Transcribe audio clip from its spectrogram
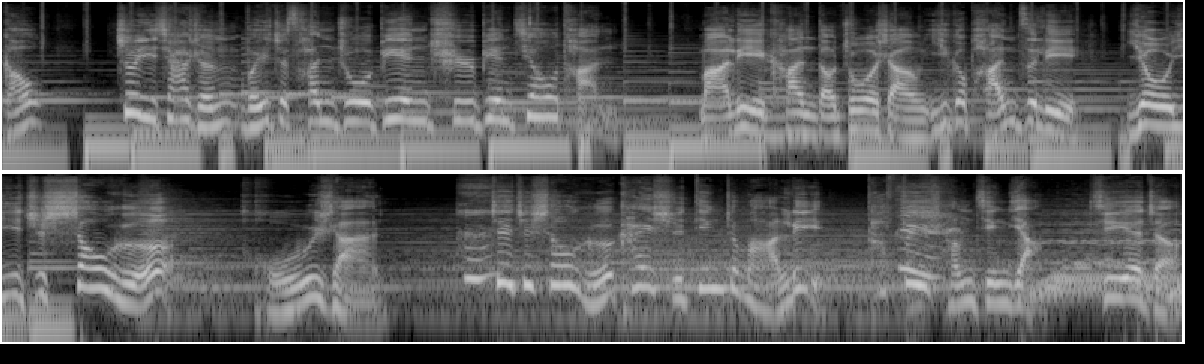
糕，这一家人围着餐桌边吃边交谈。玛丽看到桌上一个盘子里有一只烧鹅，忽然，这只烧鹅开始盯着玛丽，他非常惊讶。接着，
